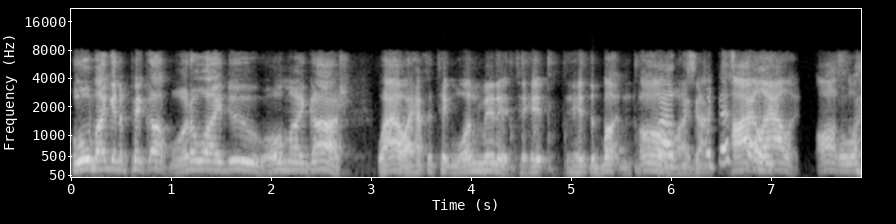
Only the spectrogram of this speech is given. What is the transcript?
who am I going to pick up? What do I do? Oh my gosh wow, I have to take one minute to hit to hit the button. Oh, well, I got Kyle Allen. Awesome. Well,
